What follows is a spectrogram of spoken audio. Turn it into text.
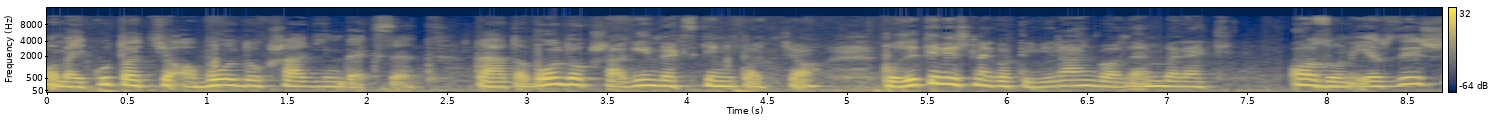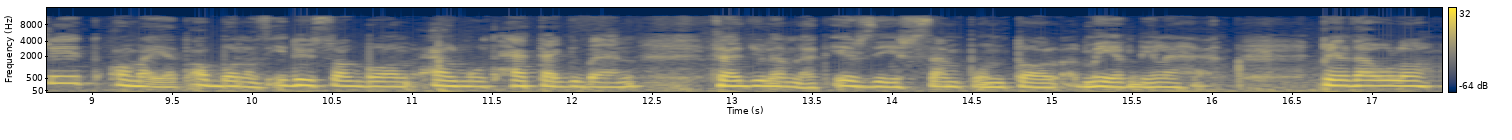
amely kutatja a boldogságindexet. Tehát a boldogságindex kimutatja pozitív és negatív irányba az emberek azon érzését, amelyet abban az időszakban, elmúlt hetekben felgyülemlett érzés szemponttal mérni lehet. Például a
